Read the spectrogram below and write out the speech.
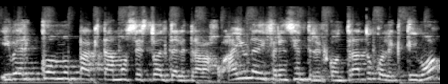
y ver cómo pactamos esto teletrabajo. Hay una diferencia entre el contrato colectivo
